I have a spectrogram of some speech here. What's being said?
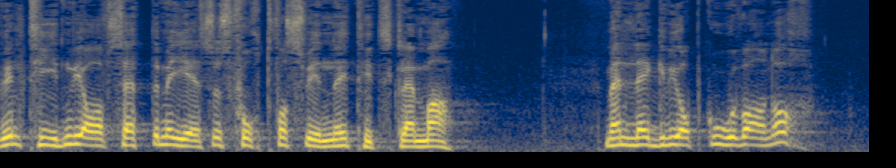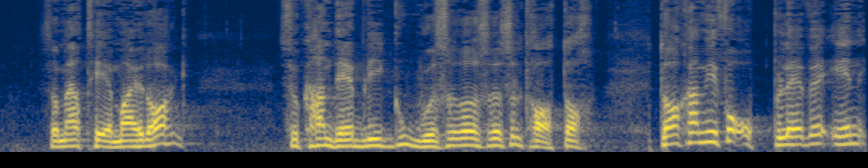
vil tiden vi avsetter med Jesus, fort forsvinne i tidsklemma. Men legger vi opp gode vaner, som er temaet i dag, så kan det bli gode resultater. Da kan vi få oppleve en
